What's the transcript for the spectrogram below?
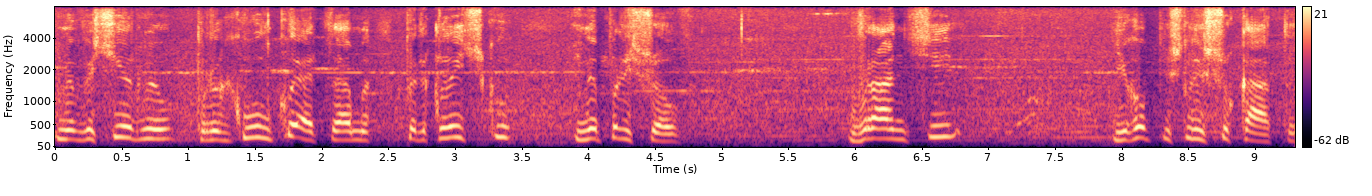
на вечірню прогулку, е, саме перекличку, не прийшов. Вранці його пішли шукати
